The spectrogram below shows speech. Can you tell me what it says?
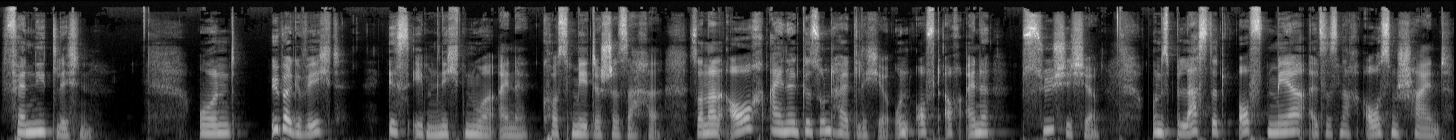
verniedlichen. Und Übergewicht ist eben nicht nur eine kosmetische Sache, sondern auch eine gesundheitliche und oft auch eine psychische und es belastet oft mehr, als es nach außen scheint.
